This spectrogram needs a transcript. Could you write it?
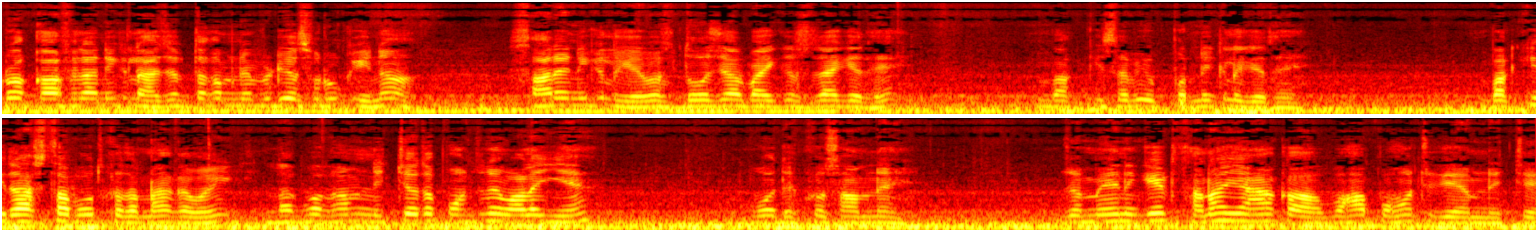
पूरा काफिला निकला जब तक हमने वीडियो शुरू की ना, सारे निकल गए। बस दो चार बाइकर्स रह गए थे। बाकी सभी ऊपर निकल गए थे। बाकी रास्ता बहुत खतरनाक है भाई। लगभग हम नीचे तो पहुँचने वाले ही हैं। वो देखो सामने। जो मेन गेट था ना यहाँ का, वहाँ पहुँच गए हम नीचे।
